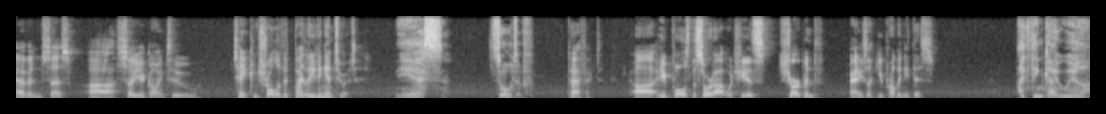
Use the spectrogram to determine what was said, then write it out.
Evan says, uh, so you're going to take control of it by leading into it. Yes. Sort of. Perfect. Uh, he pulls the sword out, which he has sharpened, and he's like, you probably need this. I think I will.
